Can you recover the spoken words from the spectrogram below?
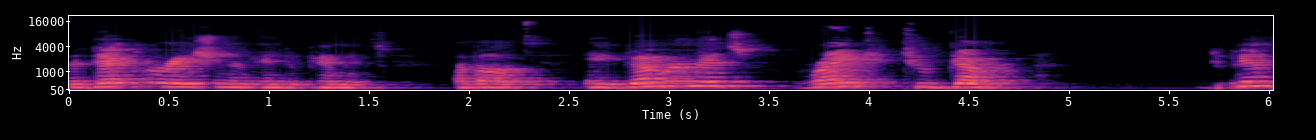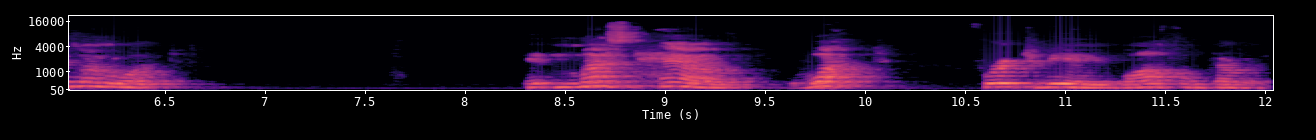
the Declaration of Independence about a government's right to govern? Depends on what? It must have what for it to be a lawful government?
